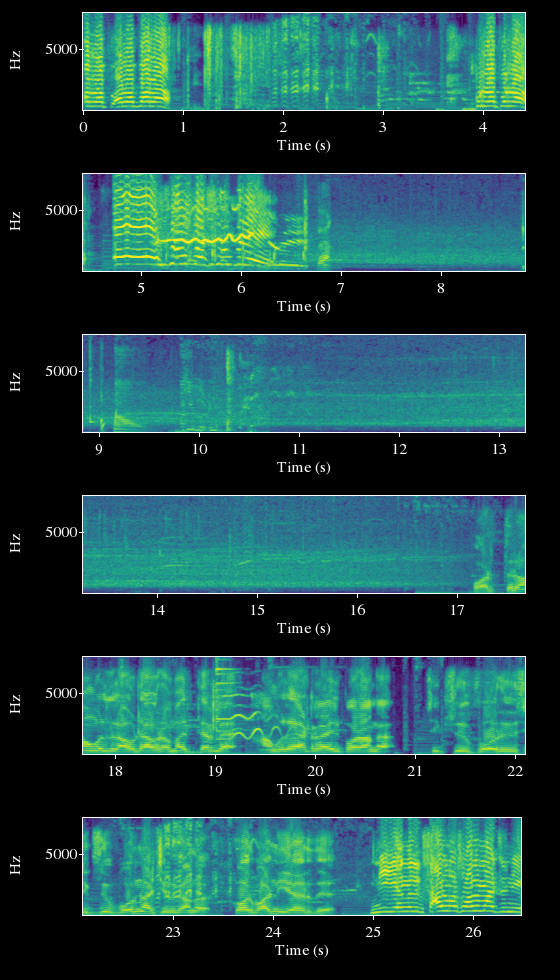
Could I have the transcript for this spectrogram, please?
பாரா பாரா பாரா. புறா புறா ஒருத்தரும் அவங்களுக்கு அவுட் ஆகுற மாதிரி தெரில அவங்களே அட்ராயில் போறாங்க சிக்ஸு ஃபோரு சிக்ஸு ஃபோர்னு அடிச்சிருக்காங்க. ஸ்கோர் பாடுன்னு ஏறுது. நீ எங்களுக்கு சால்மா சொல்ல மாட்டே நீ.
